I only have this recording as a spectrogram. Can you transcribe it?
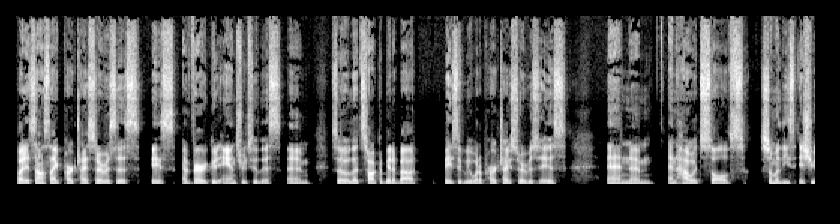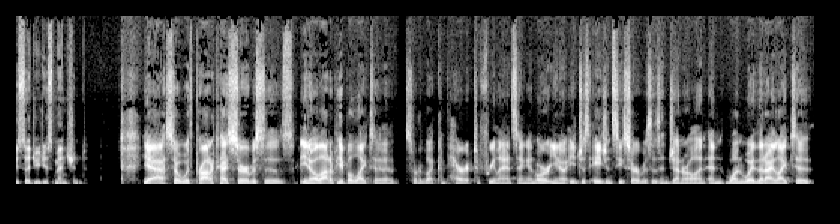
but it sounds like part-time services is a very good answer to this. Um, so let's talk a bit about basically what a part-time service is and um, and how it solves some of these issues that you just mentioned. Yeah. So with productized services, you know, a lot of people like to sort of like compare it to freelancing and or, you know, just agency services in general. And and one way that I like to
